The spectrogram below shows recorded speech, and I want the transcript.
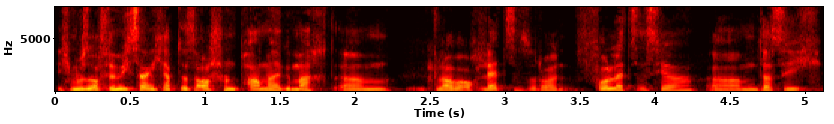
ich muss auch für mich sagen, ich habe das auch schon ein paar Mal gemacht. Ähm, ich glaube auch letztes oder vorletztes Jahr, ähm, dass ich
